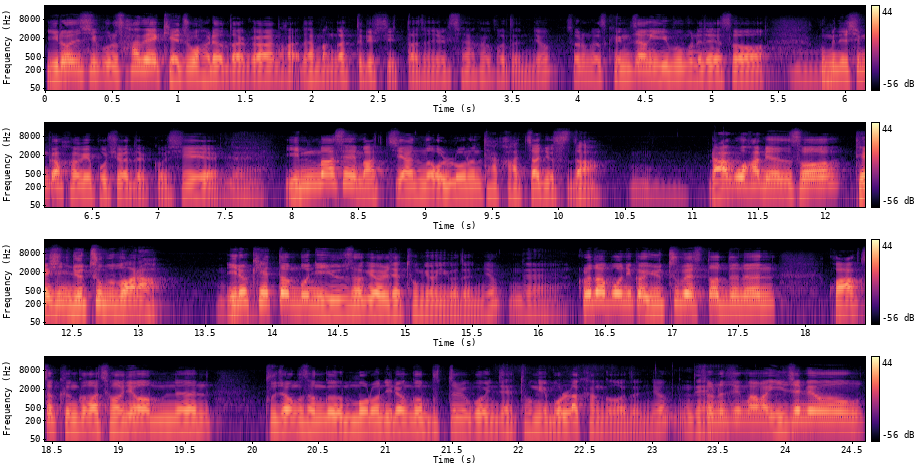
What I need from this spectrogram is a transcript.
이런 식으로 사회 개조하려다가 나, 나 망가뜨릴 수 있다 저는 이렇게 생각하거든요. 저는 그래서 굉장히 이 부분에 대해서 국민들이 심각하게 보셔야 될 것이 네. 입맛에 맞지 않는 언론은 다 가짜 뉴스다. 라고 하면서 대신 유튜브 봐라. 이렇게 했던 분이 윤석열 대통령이거든요. 네. 그러다 보니까 유튜브에서 떠드는 과학적 근거가 전혀 없는 부정선거 음모론 이런 거 붙들고 이제 대통령이 몰락한 거거든요. 네. 저는 지금 아마 이재명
